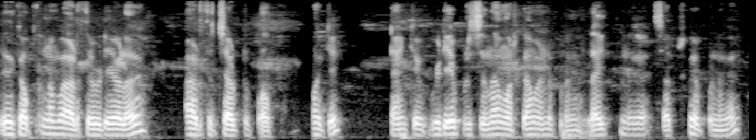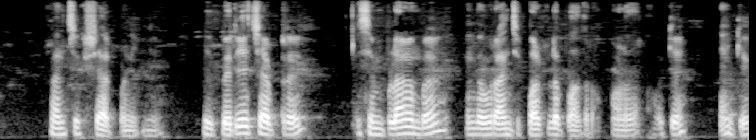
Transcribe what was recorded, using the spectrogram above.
இதுக்கப்புறம் நம்ம அடுத்த வீடியோவில் அடுத்த சாப்டர் பார்ப்போம். ஓகே தேங்க்யூ வீடியோ பிடிச்சிருந்தா மறக்காமல் என்ன பண்ணுங்கள் லைக் பண்ணுங்கள் சப்ஸ்கிரைப் பண்ணுங்கள் ஃப்ரெண்ட்ஸுக்கு ஷேர் பண்ணிக்கோங்க. இது பெரிய சாப்டரு சிம்பிளாக நம்ம இந்த ஒரு அஞ்சு பாட்டில் பார்க்குறோம். அவ்வளோதான் ஓகே தேங்க்யூ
